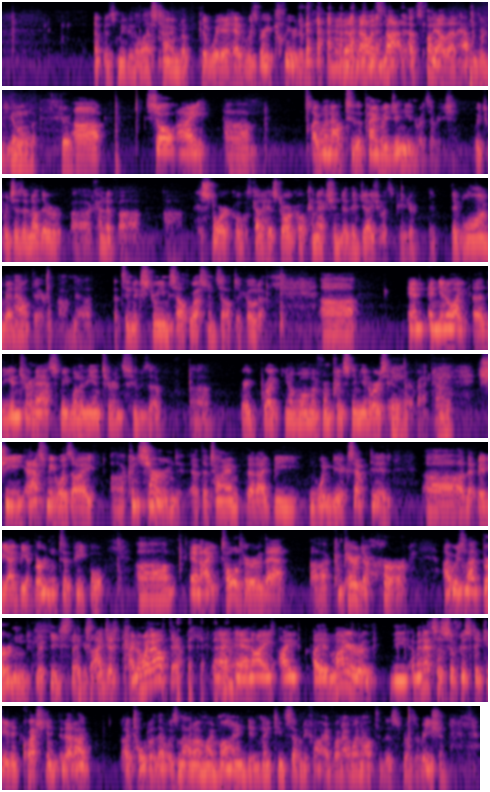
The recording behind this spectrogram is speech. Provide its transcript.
that was maybe the last time the, the way ahead was very clear to me. and now, now it's not. That's funny how that happens when you get older. True. Uh, so I um, I went out to the Pine Ridge Indian Reservation, which which is another uh, kind of uh, uh, historical. It's got a historical connection to the Jesuits, Peter. They've, they've long been out there. On the, that's in extreme southwestern South Dakota. And and you know, I uh, the intern asked me. One of the interns, who's a uh, very bright young woman from Princeton University, as a matter of fact, Mhm. she asked me, was I uh, concerned at the time that I'd be wouldn't be accepted, uh, that maybe I'd be a burden to people, um, and I told her that uh, compared to her. I was not burdened with these things. I just kind of went out there, A- and I, I I admire the. I mean, that's a sophisticated question that I I told her that was not on my mind in 1975 when I went out to this reservation.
